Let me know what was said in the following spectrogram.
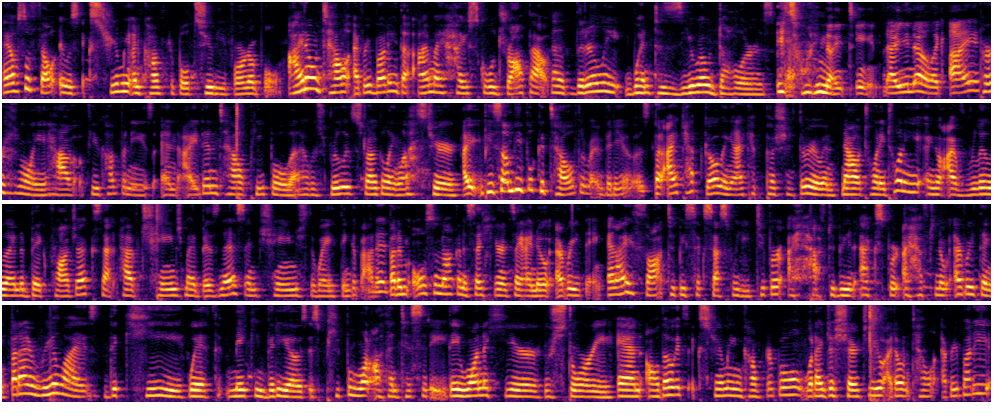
I also felt it was extremely uncomfortable to be vulnerable. I don't tell everybody that I'm a high school dropout that literally went to zero dollars in 2019. Now, you know, like I personally have a few companies and I didn't tell people that I was really struggling last year. I, some people could tell through my videos, but I kept going I kept pushing through. And now 2020, you know, I've really landed big projects that have changed my business and changed the way I think about it. But I'm also not going to sit here and say I know everything. And I thought to be successful YouTuber, I have to be an expert. I have to know everything. But I realized the key with making videos is people want authenticity. They want to hear your story. And although it's extremely uncomfortable, what I just shared to you, I don't tell everybody.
